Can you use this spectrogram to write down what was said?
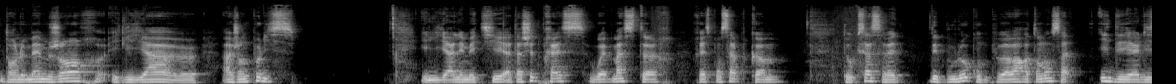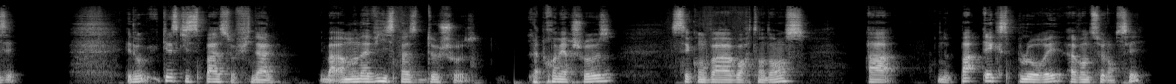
dans le même genre, il y a euh, agent de police. Il y a les métiers attachés de presse, webmaster, responsable com. Donc ça, ça va être des boulots qu'on peut avoir tendance à idéalisé. Et donc, qu'est-ce qui se passe au final? Bah, À mon avis, il se passe deux choses. La première chose, c'est qu'on va avoir tendance à ne pas explorer avant de se lancer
